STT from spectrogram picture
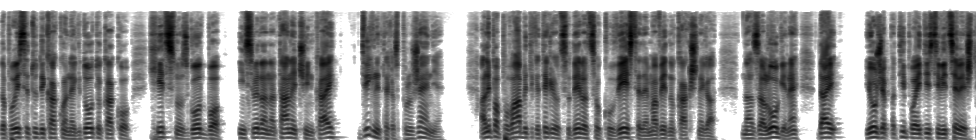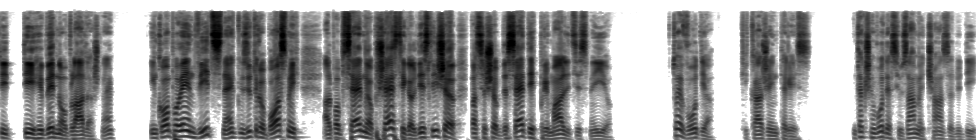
da poveste tudi kako anegdoto, kako hecno zgodbo in seveda na ta način kaj, dvignete razpoloženje. Ali pa povabite katerega od sodelavcev, ko veste, da ima vedno kakšnega na zalogi, ne? daj, Jože, pa ti povej tisti vice, veš, ti, ti jih vedno vladaš. Ne? In ko povem en vic, ne, zjutraj ob 8 ali pa ob 7, ob 6, ljudje slišijo, pa se še ob 10 pri malici smejijo. To je vodja, ki kaže interes. In takšen vodja si vzame čas za ljudi.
